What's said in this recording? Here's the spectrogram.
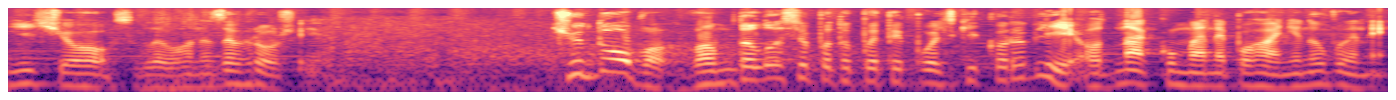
нічого особливого не загрожує. Чудово! Вам вдалося потопити польські кораблі, однак у мене погані новини.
